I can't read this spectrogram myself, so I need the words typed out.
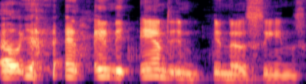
oh yeah, and and and in in those scenes,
